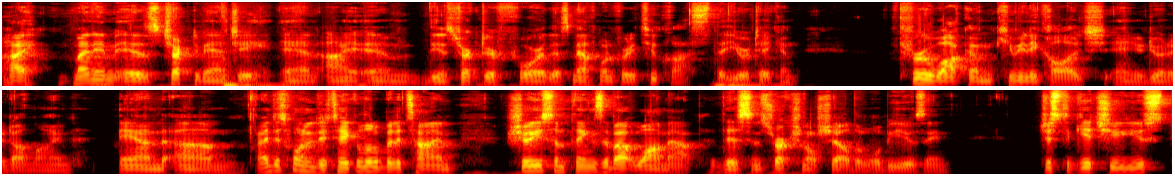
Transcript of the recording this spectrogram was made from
Hi, my name is Chuck Devangi, and I am the instructor for this Math 142 class that you were taking through Whatcom Community College, and you're doing it online. And um, I just wanted to take a little bit of time, show you some things about WAMAP, this instructional shell that we'll be using, just to get you used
